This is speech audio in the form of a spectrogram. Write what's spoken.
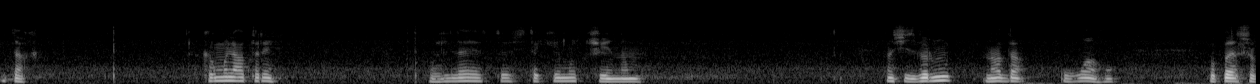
І так. Акумулятори виглядають ось таким чином. Значить, звернути треба увагу. По-перше,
